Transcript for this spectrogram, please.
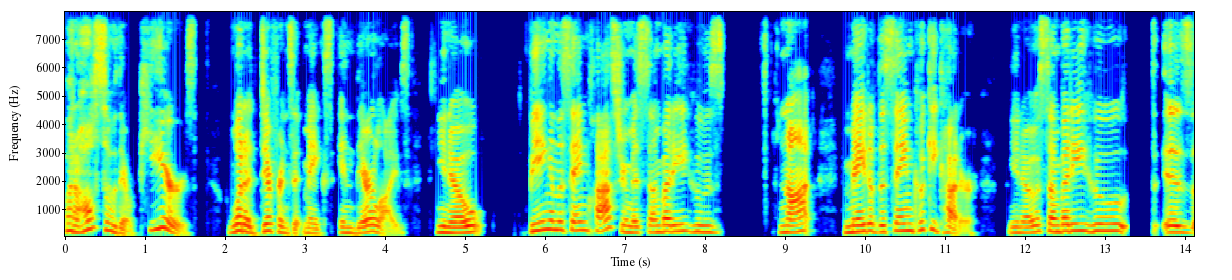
but also their peers. What a difference it makes in their lives. You know, being in the same classroom as somebody who's not made of the same cookie cutter, you know, somebody who is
